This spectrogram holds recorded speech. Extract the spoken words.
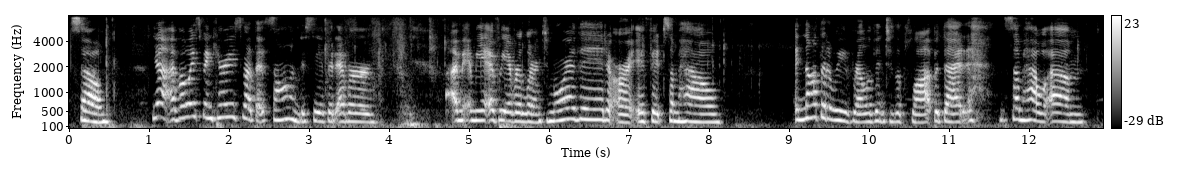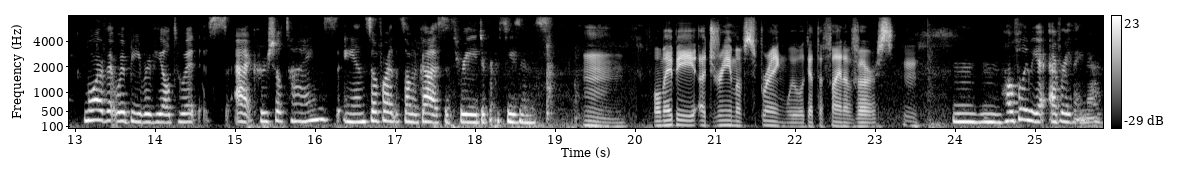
So, yeah, I've always been curious about that song to see if it ever. I mean, I mean, if we ever learned more of it, or if it somehow, and not that it would be relevant to the plot, but that somehow um, more of it would be revealed to it at crucial times. And so far, that's all we've got is the three different seasons. Hmm. Well, maybe a dream of spring. We will get the final verse. hmm Hopefully, we get everything there.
